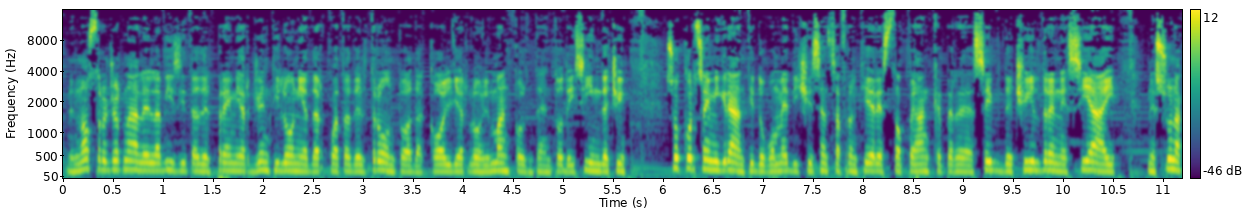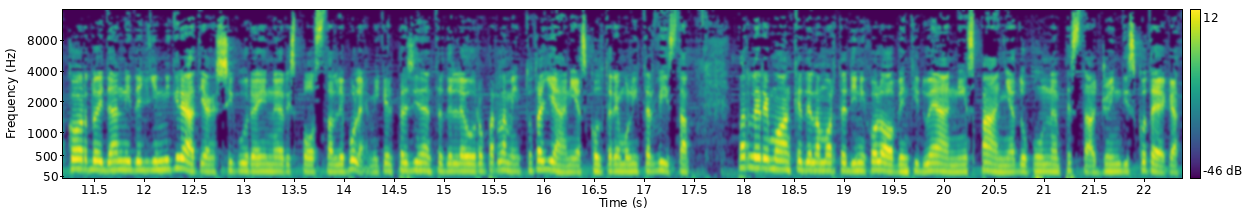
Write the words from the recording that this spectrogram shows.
Nel nostro giornale la visita del Premier Gentiloni ad Arquata del Tronto ad accoglierlo il malcontento dei sindaci. Soccorso ai migranti dopo Medici Senza Frontiere, stop anche per Save the Children e CI. Nessun accordo ai danni degli immigrati, assicura in risposta alle polemiche il presidente dell'Europarlamento Tajani. Ascolteremo l'intervista. Parleremo anche della morte di Nicolò, 22 anni, in Spagna dopo un pestaggio in discoteca.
